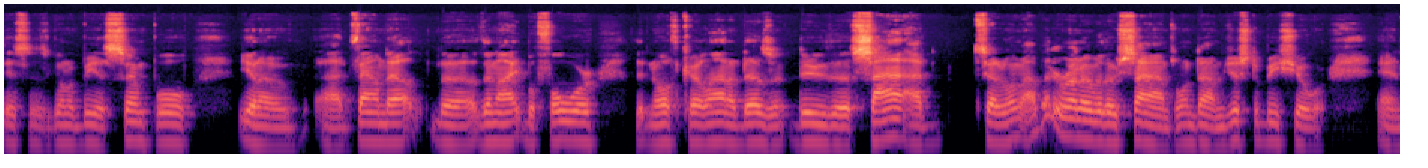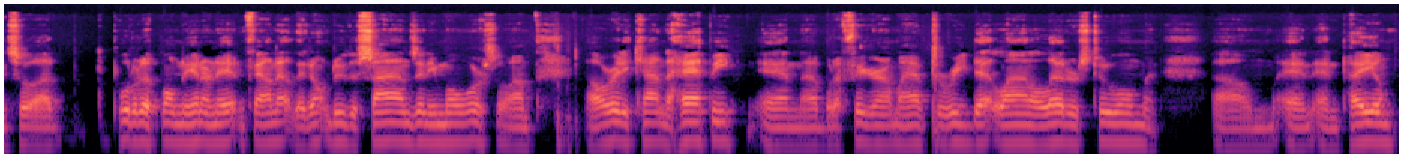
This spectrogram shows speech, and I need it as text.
this is going to be a simple, you know, I'd found out the, the night before that North Carolina doesn't do the sign. I said, well, I better run over those signs one time just to be sure. And so I pulled it up on the internet and found out they don't do the signs anymore. So I'm already kind of happy, and uh, but I figure I'm gonna have to read that line of letters to them and um, and and pay them.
